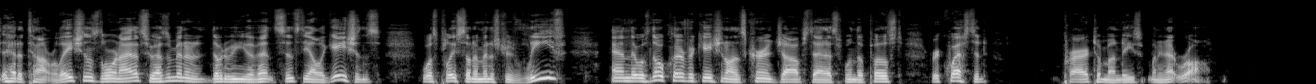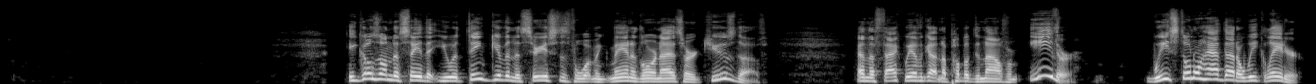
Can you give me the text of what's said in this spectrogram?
head of talent relations, Laurinaitis, who hasn't been at a WWE event since the allegations, was placed on administrative leave, and there was no clarification on his current job status when the post requested prior to Monday's Monday Night Raw. He goes on to say that you would think, given the seriousness of what McMahon and Laurinaitis are accused of, and the fact we haven't gotten a public denial from either, we still don't have that a week later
